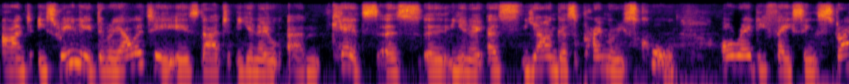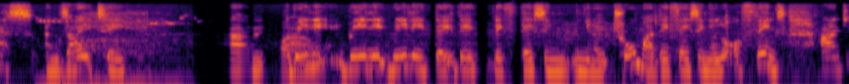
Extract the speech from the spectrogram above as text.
And it's really the reality is that you know um, kids as uh, you know as young as primary school already facing stress anxiety um, wow. really really really they, they they're facing you know trauma they're facing a lot of things and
